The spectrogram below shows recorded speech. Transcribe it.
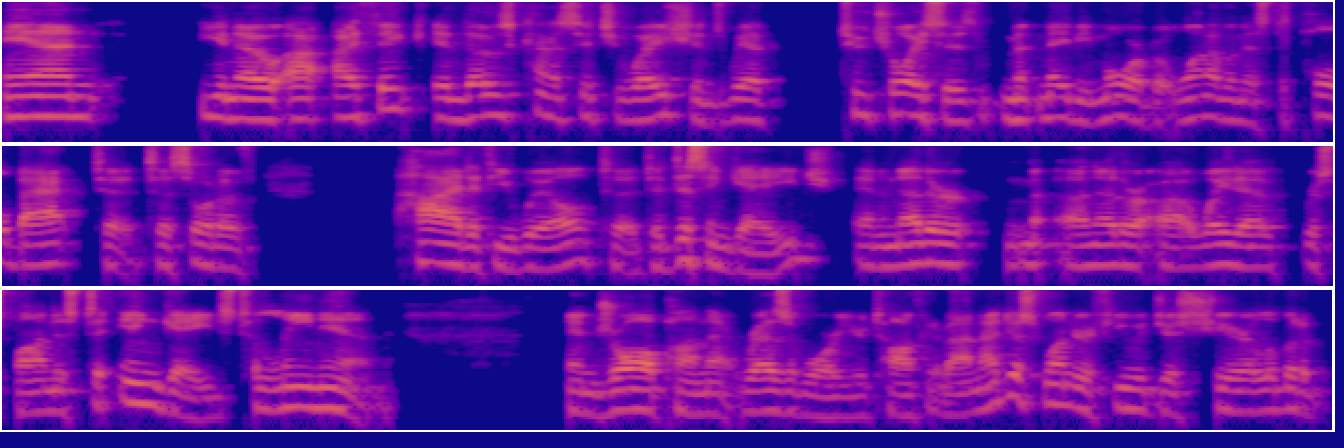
and you know, I, I think in those kind of situations we have two choices, m- maybe more, but one of them is to pull back to to sort of hide, if you will, to, to disengage. And another, another uh, way to respond is to engage, to lean in and draw upon that reservoir you're talking about. And I just wonder if you would just share a little bit of,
